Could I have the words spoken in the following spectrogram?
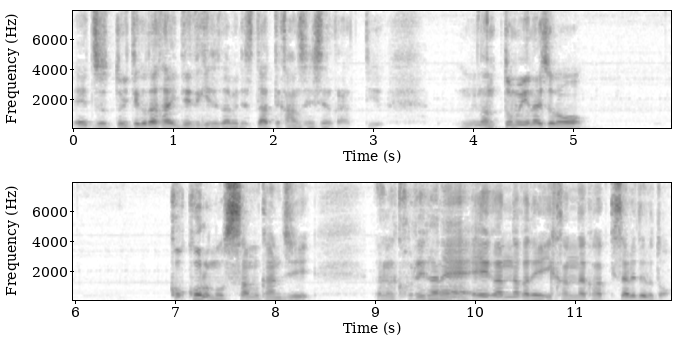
えーずっといてください。出てきちゃダメです。だって感染してるからっていう。何とも言えないその心のすさむ感じ、うん、これがね映画の中で遺憾なく発揮されてると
